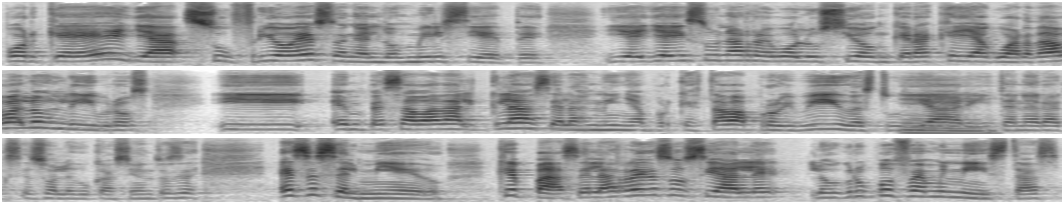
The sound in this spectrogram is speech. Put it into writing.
porque ella sufrió eso en el 2007 y ella hizo una revolución que era que ella guardaba los libros y empezaba a dar clase a las niñas porque estaba prohibido estudiar y mm. tener acceso a la educación. Entonces, ese es el miedo. ¿Qué pasa? En las redes sociales, los grupos feministas...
